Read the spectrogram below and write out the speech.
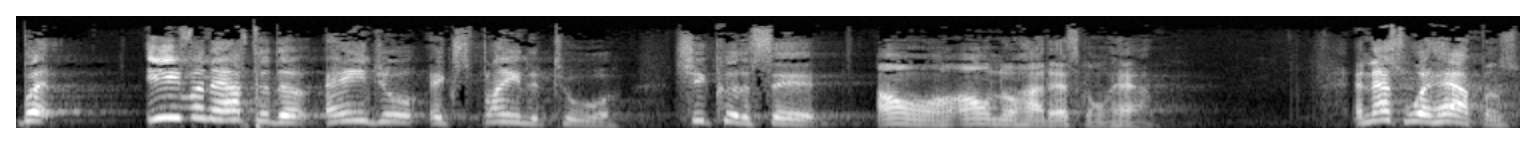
But even after the angel explained it to her, she could have said, I don't, I don't know how that's going to happen. And that's what happens.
